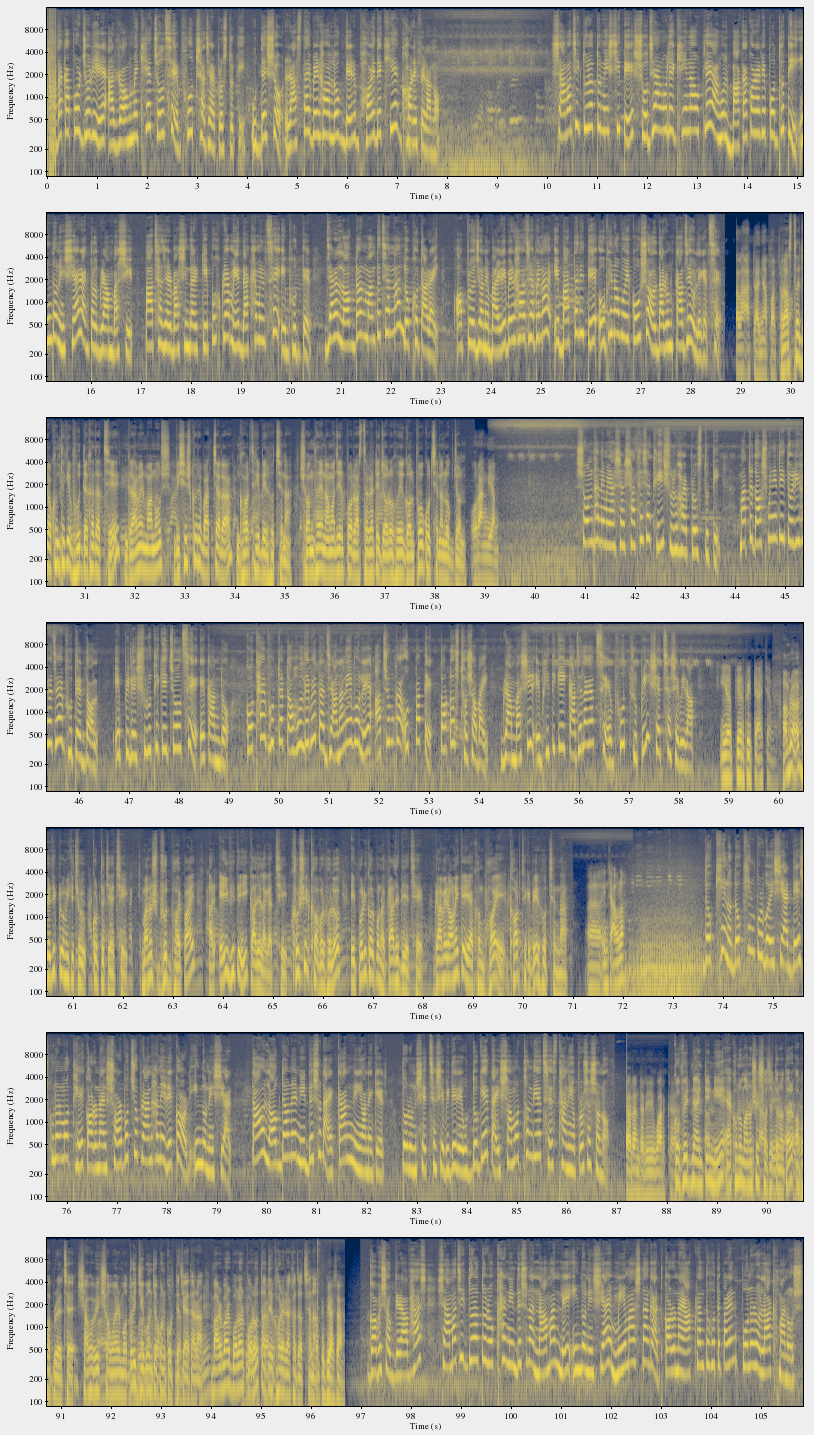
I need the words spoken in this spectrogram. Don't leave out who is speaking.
Speaker 1: সাদা কাপড় জড়িয়ে আর রং মেখে চলছে ভূত সাজার প্রস্তুতি। উদ্দেশ্য, রাস্তায় বের হওয়া লোকদের ভয় দেখিয়ে ঘরে ফেরানো। সামাজিক দূরত্ব নিশ্চিতে সোজা আঙুলে ঘি না উঠলে আঙুল বাঁকা করার এ পদ্ধতি ইন্দোনেশিয়ার একদল গ্রামবাসীর। পাঁচ হাজার বাসিন্দার কেপোহ গ্রামে দেখা মিলছে এই ভূতদের। যারা লকডাউন মানতে চান না, লক্ষ্য তারাই। অপ্রয়োজনে বাইরে বের হওয়া যাবে না, এ বার্তা দিতে অভিনব এই কৌশল দারুণ কাজেও লেগেছে.
Speaker 2: রাস্তায় যখন থেকে ভূত দেখা যাচ্ছে গ্রামের মানুষ বিশেষ করে বাচ্চারা ঘর থেকে বের হচ্ছে না। সন্ধ্যায় নামাজের পর রাস্তাঘাটে জড়ো হয়ে গল্পও করছে না লোকজন।
Speaker 1: সন্ধ্যা নেমে আসার সাথে সাথেই শুরু হয় প্রস্তুতি। মাত্র দশ মিনিটেই তৈরি হয়ে যায় ভূতের দল। এপ্রিলের শুরু থেকেই চলছে এ কাণ্ড। কোথায় ভূতটা টহল দেবে তা জানা নেই বলে আচমকা উৎপাতে তটস্থ সবাই। গ্রামবাসীর এ ভীতিকেই কাজে লাগাচ্ছে ভূতরূপী স্বেচ্ছাসেবীরা।
Speaker 3: আমরা। ব্যতিক্রমী কিছু করতে চেয়েছি। মানুষ ভূত ভয় পায় আর এই ভীতিই কাজে লাগাচ্ছি। খুশির খবর হলো এই পরিকল্পনা কাজে দিয়েছে। গ্রামের অনেকেই এখন ভয়ে ঘর থেকে বের হচ্ছেন না।
Speaker 1: দক্ষিণ ও দক্ষিণ পূর্ব এশিয়ার দেশগুলোর মধ্যে করোনায় সর্বোচ্চ প্রাণহানির রেকর্ড ইন্দোনেশিয়ার। তাও লকডাউনের নির্দেশনায় কান নেই অনেকের। তরুণ স্বেচ্ছাসেবীদের এ উদ্যোগে তাই সমর্থন দিয়েছে স্থানীয় প্রশাসনও।
Speaker 4: কোভিড নাইন্টিন নিয়ে এখনও মানুষের সচেতনতার অভাব রয়েছে। স্বাভাবিক সময়ের মতোই জীবনযাপন করতে চায় তারা। বারবার বলার পরও তাদের ঘরে রাখা যাচ্ছে না।
Speaker 1: গবেষকদের আভাস সামাজিক দূরত্ব রক্ষার নির্দেশনা না মানলে ইন্দোনেশিয়ায় মে মাস নাগাদ করোনায় আক্রান্ত হতে পারেন পনেরো লাখ মানুষ।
